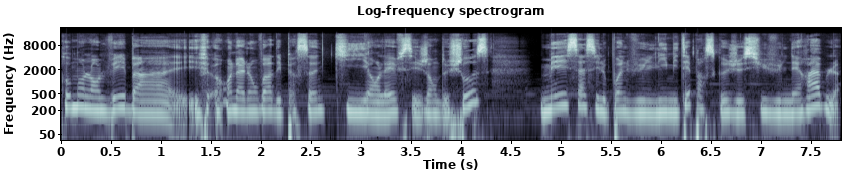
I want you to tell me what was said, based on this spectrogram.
Comment l'enlever? Ben, En allant voir des personnes qui enlèvent ces genres de choses. Mais ça, c'est le point de vue limité parce que je suis vulnérable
